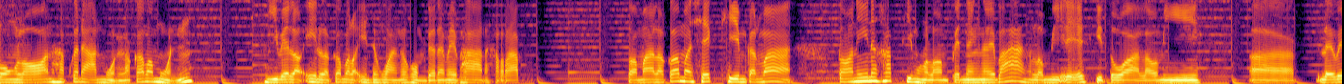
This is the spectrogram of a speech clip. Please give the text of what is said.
วงล้อนะครับกระดานหมุนแล้วก็มาหมุน ยีเวนล็อกอินแล้วก็มาล็อกอินทุกวันครับผมจะได้ไม่พลาดนะครับ ต่อมาเราก็มาเช็คทีมกันว่า ตอนนี้นะครับทีมของเราเป็นยังไงบ้าง เรามี AS กี่ตัว เรามีเอ่อเลเว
